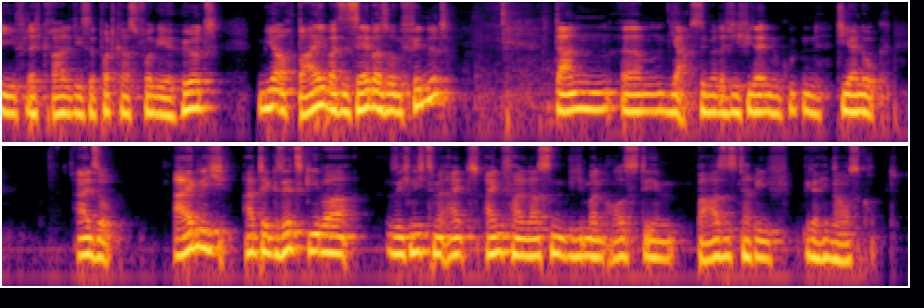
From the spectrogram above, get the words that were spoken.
die vielleicht gerade diese Podcast-Folge hört, mir auch bei, was sie selber so empfindet. Dann ähm, ja, sind wir natürlich wieder in einem guten Dialog. Also, eigentlich hat der Gesetzgeber sich nichts mehr einfallen lassen, wie man aus dem Basistarif wieder hinauskommt.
